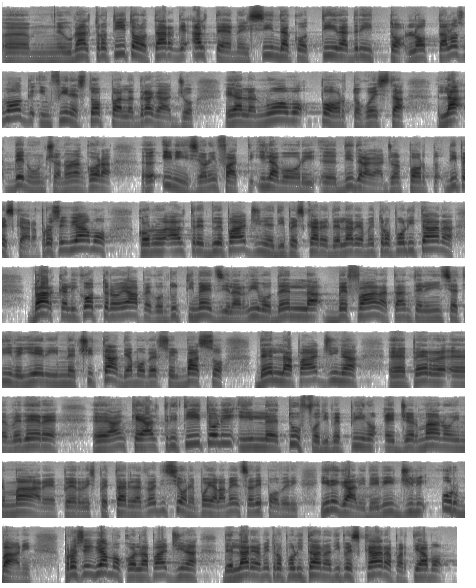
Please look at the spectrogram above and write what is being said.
Um, un altro titolo, targhe alterne, il sindaco tira dritto, lotta allo smog, infine stop al dragaggio e al nuovo porto, questa la denuncia, non ancora eh, iniziano infatti i lavori eh, di dragaggio al porto di Pescara. Proseguiamo con altre due pagine di Pescara dell'area metropolitana, barca, elicottero e ape con tutti i mezzi l'arrivo della Befana, tante le iniziative ieri in città, andiamo verso il basso della pagina eh, per eh, vedere eh, anche altri titoli titoli, il tuffo di Peppino e Germano in mare per rispettare la tradizione, poi alla mensa dei poveri i regali dei vigili urbani. Proseguiamo con la pagina dell'area metropolitana di Pescara, partiamo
